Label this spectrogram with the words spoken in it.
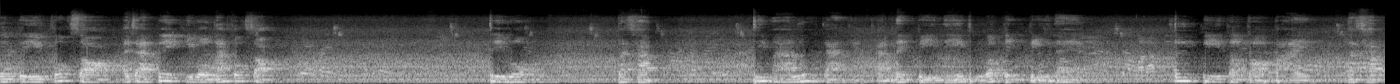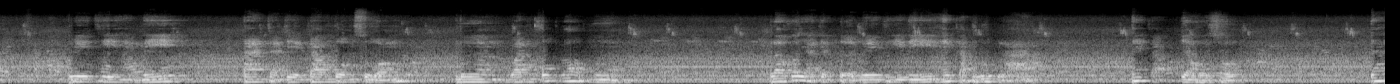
ดนตรีฟกซอง อาจารย์เป้กี่วงนะโฟกซองตีวงนะครับ ที่มาร่วมการแข่งขันในปีนี้ถือว่าเป็นปีแรกซึ่งปีต่อๆไปนะครับ เวทีแห่งนี้ การจัดกิจกรรมบวงสวงเมืองวันครบรอบเมือง เราก็อยากจะเปิดเวทีนี้ให้กับลูกหลาน ให้กับเยาวชน ได้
